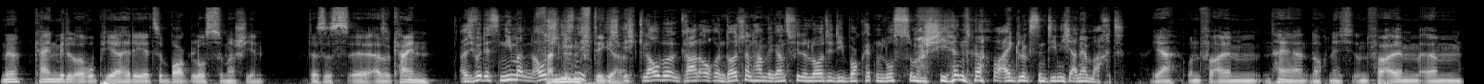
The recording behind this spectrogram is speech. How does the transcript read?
ne, kein Mitteleuropäer hätte jetzt Bock loszumarschieren. Das ist äh, also kein Also ich würde jetzt niemanden ausschließen. Ich, ich, ich glaube, gerade auch in Deutschland haben wir ganz viele Leute, die Bock hätten, loszumarschieren, aber ein Glück sind die nicht an der Macht. Ja, und vor allem, naja, noch nicht. Und vor allem, ähm,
